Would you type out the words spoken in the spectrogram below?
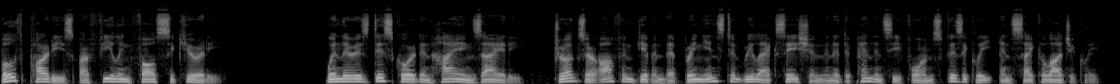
Both parties are feeling false security. When there is discord and high anxiety, drugs are often given that bring instant relaxation and a dependency forms physically and psychologically.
